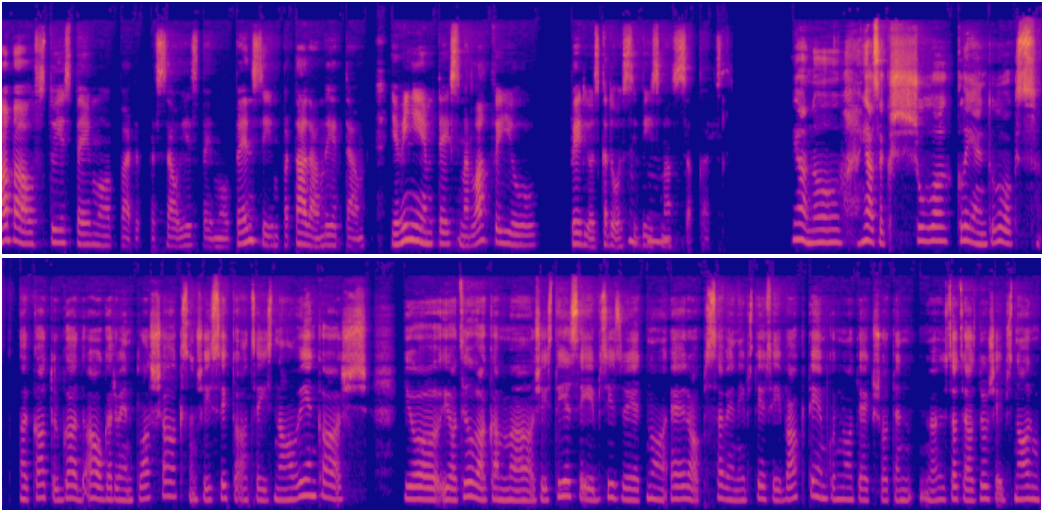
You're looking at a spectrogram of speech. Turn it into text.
pabalstu iespējamo, par, par savu iespējamo pensiju un par tādām lietām. Ja viņiem, teiksim, ar Latviju pēdējos gados ir bijis mm -hmm. maz sakars. Jā, nu, jāsaka, šo klientu lokus ar katru gadu aug arvien plašāks, un šīs situācijas nav vienkāršas, jo, jo cilvēkam šīs tiesības izriet no Eiropas Savienības tiesību aktiem, kur notiek šo sociālās drošības normu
